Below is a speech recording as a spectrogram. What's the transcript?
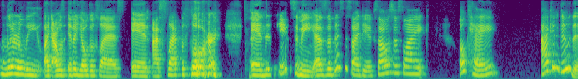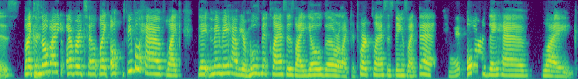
literally like I was in a yoga class and I slapped the floor and this came to me as a business idea because I was just like, okay, I can do this. Like, because nobody ever tell like oh, people have like they may may have your movement classes like yoga or like your twerk classes, things like that. Right. Or they have like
